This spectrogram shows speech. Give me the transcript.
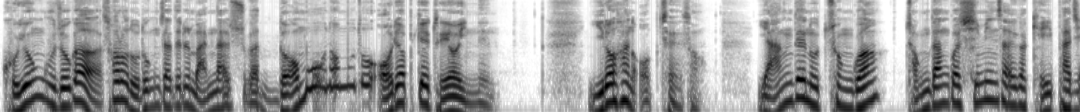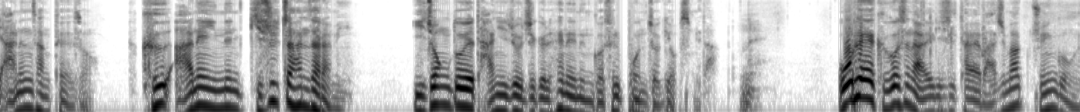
고용 구조가 서로 노동자들을 만날 수가 너무너무도 어렵게 되어 있는 이러한 업체에서 양대 노총과 정당과 시민사회가 개입하지 않은 상태에서 그 안에 있는 기술자 한 사람이 이 정도의 단위 조직을 해내는 것을 본 적이 없습니다. 네. 올해 그것은 알기 싫다의 마지막 주인공은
